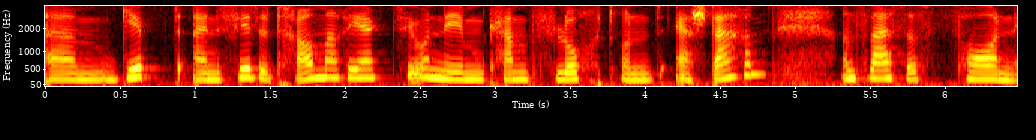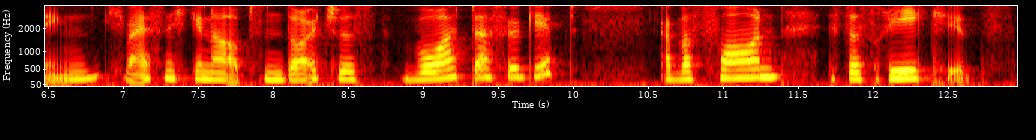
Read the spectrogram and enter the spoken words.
ähm, gibt, eine vierte Traumareaktion neben Kampf, Flucht und Erstarren. Und zwar ist das Fawning. Ich weiß nicht genau, ob es ein deutsches Wort dafür gibt, aber Fawn ist das Rehkitz.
